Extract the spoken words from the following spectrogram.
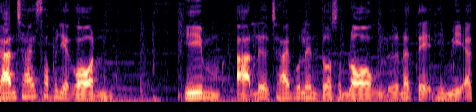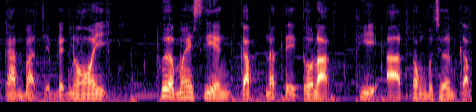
การใช้ทรัพยากร ทีมอาจเลือกใช้ผู้เล่นตัวสำรอง หรือนักเตะที่มีอาการบาดเจ็บเล็กน้อย เพื่อไม่ให้เสี่ยงกับนักเตะตัวหลักที่อาจต้องเผชิญกับ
